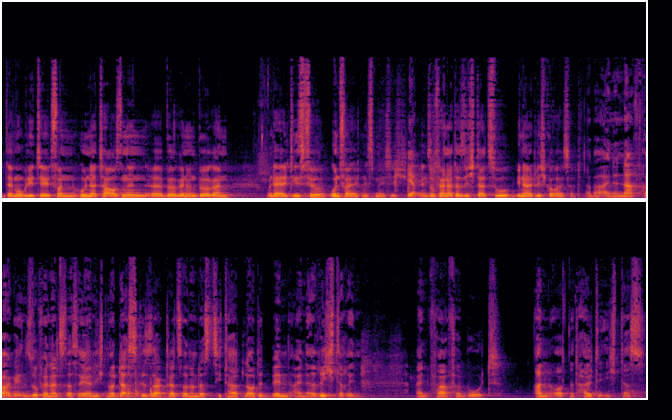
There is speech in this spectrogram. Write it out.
der Mobilität von Hunderttausenden Bürgerinnen und Bürgern. Und er hält dies für unverhältnismäßig. Ja. Insofern hat er sich dazu inhaltlich geäußert. Aber eine Nachfrage insofern, als dass er ja nicht nur das gesagt hat, sondern das Zitat lautet, wenn eine Richterin ein Fahrverbot anordnet, halte ich das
